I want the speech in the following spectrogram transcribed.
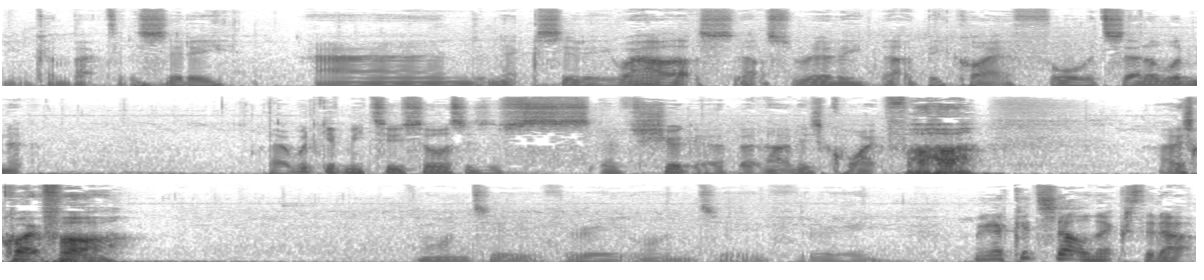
You can come back to the city. And next city. Wow, that's that's really. That would be quite a forward settle, wouldn't it? That would give me two sources of, of sugar, but that is quite far. That is quite far. One, two, three, one, two, three. I mean, I could settle next to that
